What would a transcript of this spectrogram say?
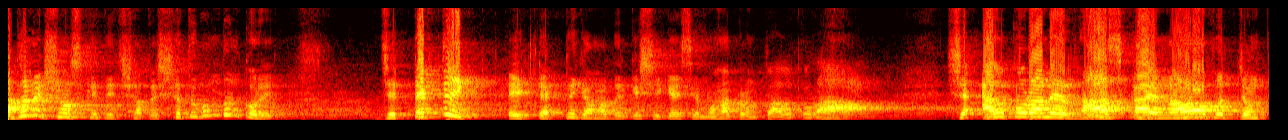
আধুনিক সংস্কৃতির সাথে সেতুবন্ধন করে যে টেকনিক, এই টেকনিক আমাদেরকে শিখেছে মহাগ্রন্থ আল কোরআন। সে আল কোরআনের রাজ কায়েম না হওয়া পর্যন্ত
